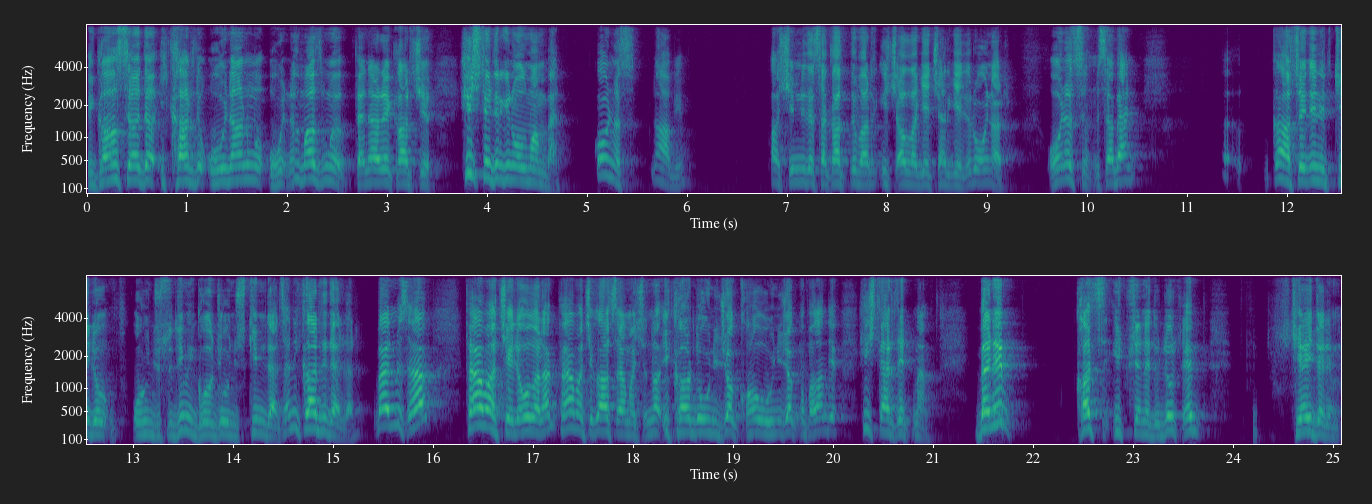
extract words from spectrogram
e, Galatasaray'da Icardi oynar mı oynamaz mı Fener'e karşı? Hiç tedirgin olmam ben. Oynasın. Ne yapayım? Ha şimdi de sakatlığı var. İnşallah geçer gelir oynar. Oynasın. Mesela ben Galatasaray'ın en etkili oyuncusu değil mi? Golcü oyuncusu kim dersen Icardi derler. Ben mesela Fenerbahçeli olarak Fenerbahçe Galatasaray maçında Icardi oynayacak, ha, oynayacak mı falan diye hiç dert etmem. Ben hep kaç 3 senedir 4 hep şey derim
